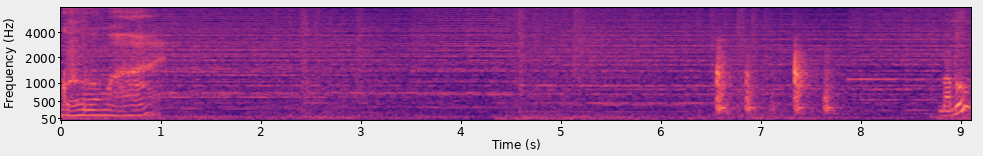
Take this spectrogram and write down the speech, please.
ঘুমায়। বাবু?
